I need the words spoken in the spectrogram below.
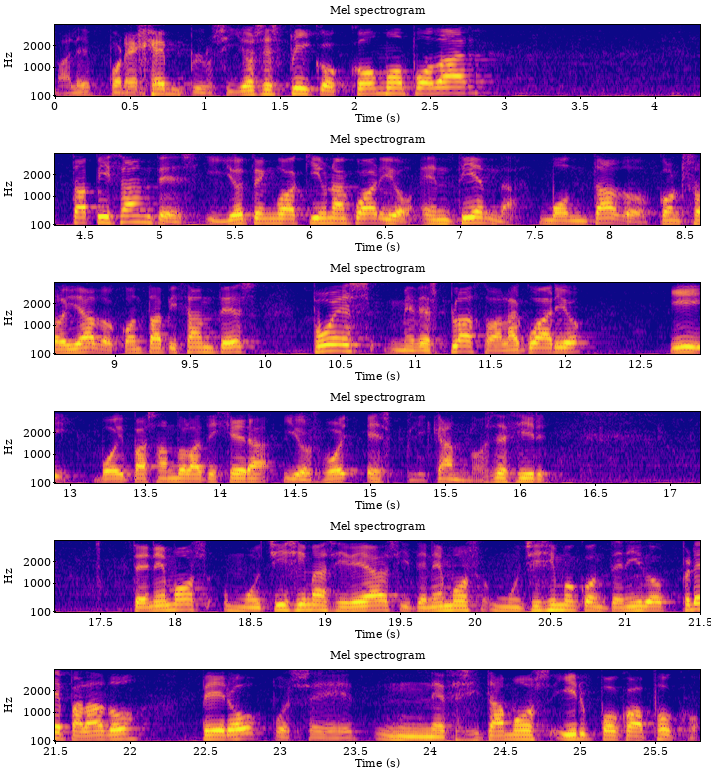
¿vale? Por ejemplo, si yo os explico cómo podar, tapizantes y yo tengo aquí un acuario en tienda montado, consolidado con tapizantes, pues me desplazo al acuario y voy pasando la tijera y os voy explicando. Es decir, tenemos muchísimas ideas y tenemos muchísimo contenido preparado, pero pues eh, necesitamos ir poco a poco.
